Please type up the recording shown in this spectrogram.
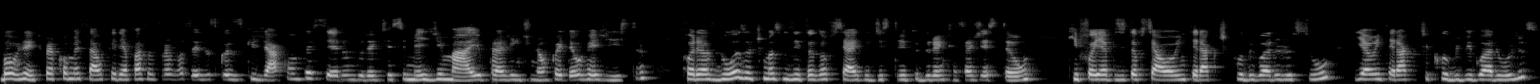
Bom, gente, para começar, eu queria passar para vocês as coisas que já aconteceram durante esse mês de maio, para a gente não perder o registro. Foram as duas últimas visitas oficiais do distrito durante essa gestão, que foi a visita oficial ao Interact Clube Guarulhos Sul e ao Interact Clube de Guarulhos.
